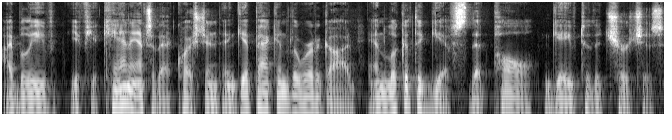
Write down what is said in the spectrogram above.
I believe if you can't answer that question, then get back into the Word of God and look at the gifts that Paul gave to the churches.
